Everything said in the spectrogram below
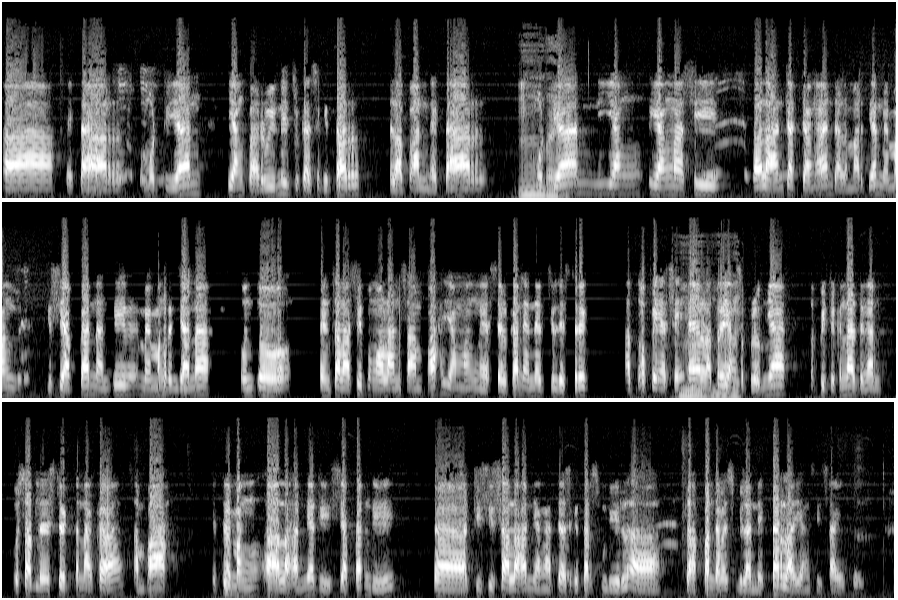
eh, hektar. Kemudian yang baru ini juga sekitar 8 hektar Hmm, Kemudian baik. yang yang masih lahan cadangan dalam artian memang disiapkan nanti memang rencana untuk instalasi pengolahan sampah yang menghasilkan energi listrik atau PSCL hmm, atau baik. yang sebelumnya lebih dikenal dengan pusat listrik tenaga sampah itu memang uh, lahannya disiapkan di uh, di sisa lahan yang ada sekitar 9 uh, 8 sampai 9 hektar lah yang sisa itu.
